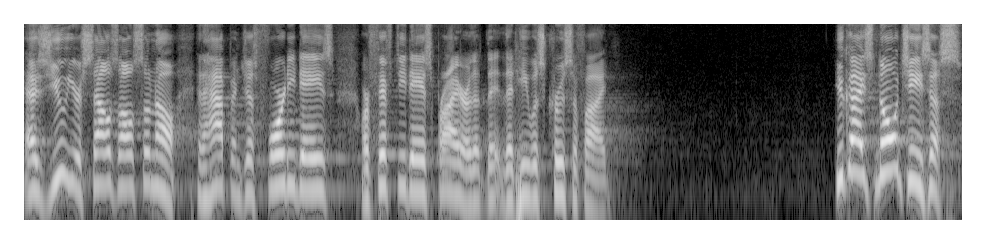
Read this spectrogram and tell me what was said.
as you yourselves also know. It happened just 40 days or 50 days prior that, that He was crucified. You guys know Jesus.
